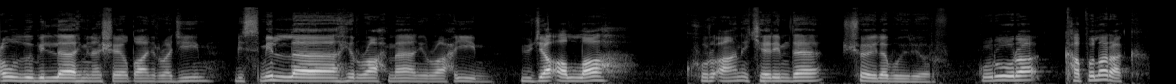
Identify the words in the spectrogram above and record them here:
Euzu billahi mineşşeytanirracim. Bismillahirrahmanirrahim. Yüce Allah Kur'an-ı Kerim'de şöyle buyuruyor. Gurura kapılarak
